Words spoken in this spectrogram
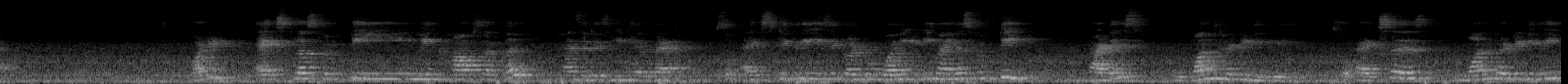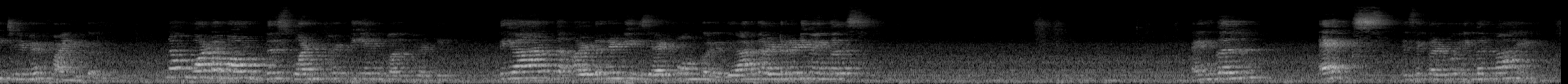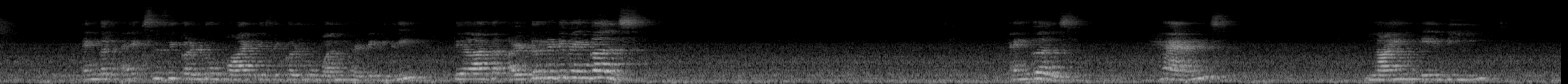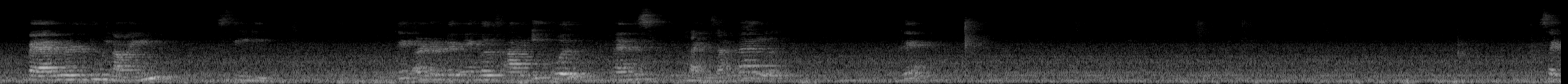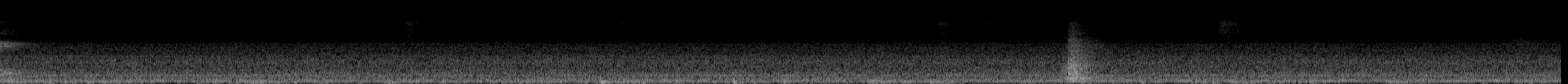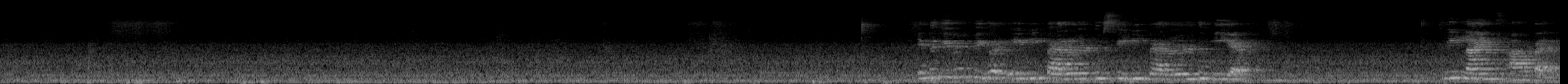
Got it? x plus 50 make half circle, hence it is linear pair. So x degree is equal to 180 minus 50 that is 130 degree. So x is 130 degree j में find करो. Now what about this 130 and 130? They are the alternative z form करे. They are the alternative angles. Angle x is equal to angle y. Angle x is equal to y is equal to 130 degree. They are the alternative angles. Angles. Hence, line AB parallel to line CD. Okay, alternative angles are equal, hence lines are parallel. Okay. Second, AB parallel to CD parallel to EF. Three lines are parallel.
